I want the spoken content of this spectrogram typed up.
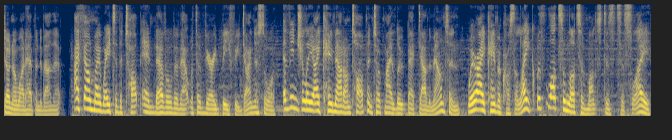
don't know what happened about that. I found my way to the top and battled it out with a very beefy dinosaur. Eventually I came out on top and took my loot back down the mountain, where I came across a lake with lots and lots of monsters to slay.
